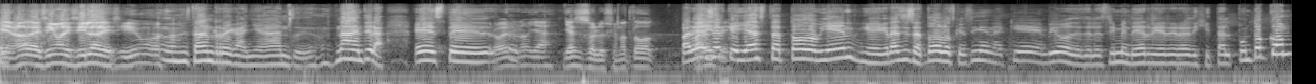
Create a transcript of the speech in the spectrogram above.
que no lo decimos y sí lo decimos. Nos están regañando. Nada, mentira. Este. Pero bueno, no, ya, ya se solucionó todo. Parece ser que ya está todo bien. eh, gracias a todos los que siguen aquí en vivo desde el streaming de rrdigital.com.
